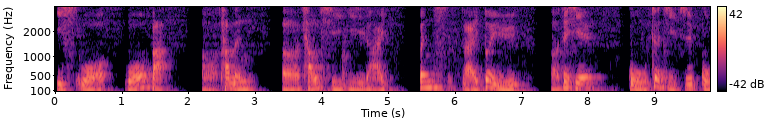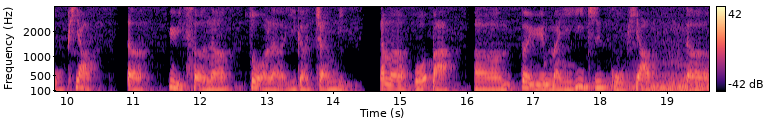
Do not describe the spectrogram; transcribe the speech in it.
一些，我我把呃他们呃长期以来分析来对于呃这些股这几只股票的预测呢，做了一个整理，那么我把呃对于每一只股票的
